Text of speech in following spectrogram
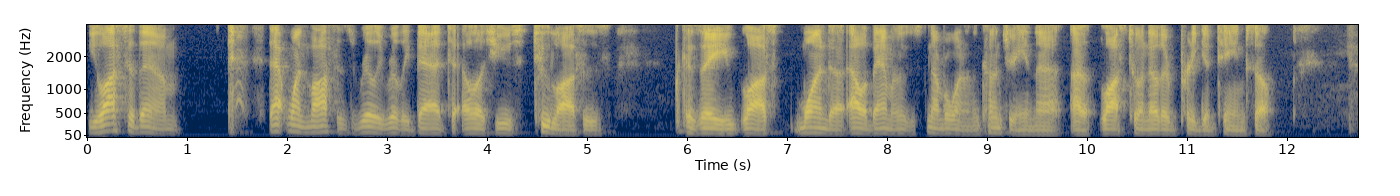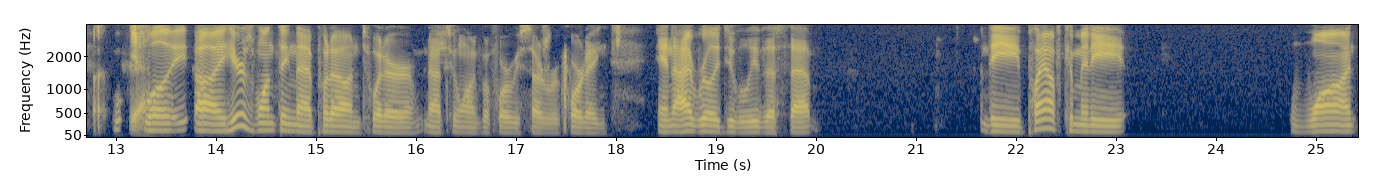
you lost to them that one loss is really really bad to LSU's two losses because they lost one to Alabama, who's number one in the country, and that uh, lost to another pretty good team. So, but, yeah. Well, uh, here's one thing that I put out on Twitter not too long before we started recording, and I really do believe this that the playoff committee want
